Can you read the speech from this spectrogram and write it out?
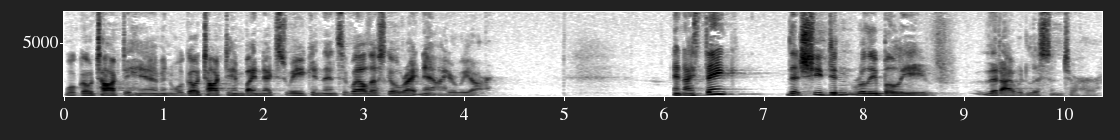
we'll go talk to him, and we'll go talk to him by next week, and then said, well, let's go right now. Here we are. And I think that she didn't really believe that I would listen to her.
